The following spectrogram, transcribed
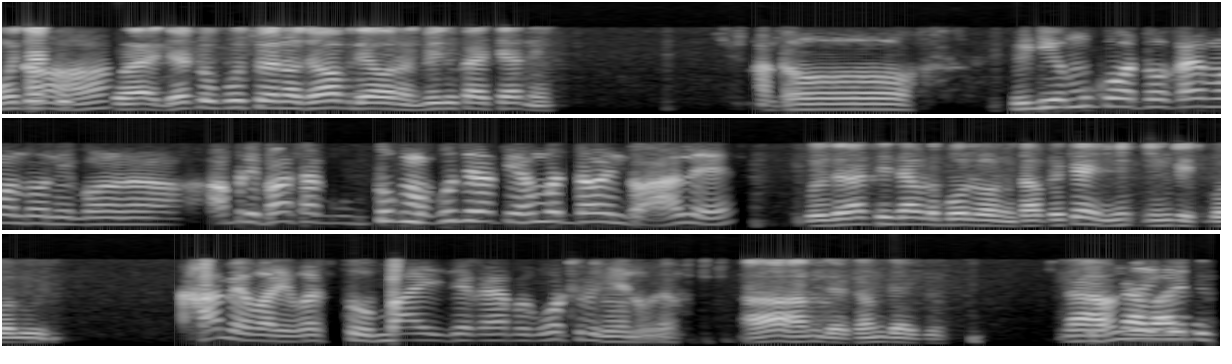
હું જેટલું જેટલું પૂછું એનો જવાબ દેવાનો બીજું કાંઈ છે નહીં. તો વીડિયો મૂકો તો કાંઈ વાંધો નહીં પણ આપણી ભાષા ટૂંકમાં ગુજરાતી સમજતા હોય ને તો હાલે. ગુજરાતી જ આપણે બોલવાનું છે આપણે ક્યાં ઇંગ્લિશ બોલવું ખામે સામેવાળી વસ્તુ બાય જે કાંઈ આપણે ગોઠવીને એનું એમ. હા સમજાય સમજાય ગયું. ના આપણે?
